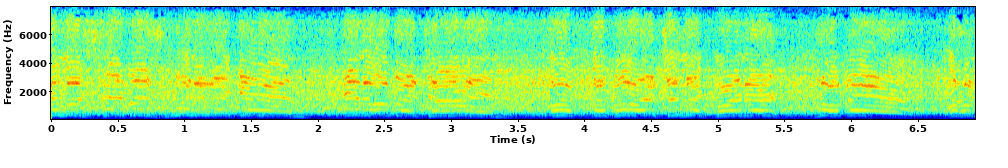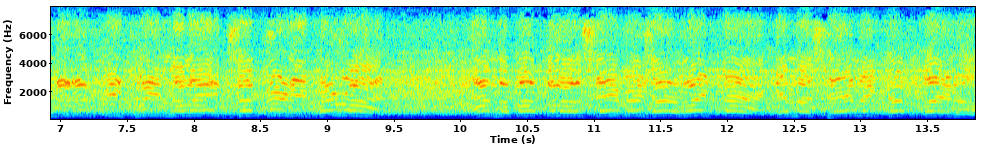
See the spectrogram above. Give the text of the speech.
And the Sabres win it again in overtime. Off the boards in the corner. Robert pounded it between the legs of Bernie Parent. And the Buffalo Sabres are right back in the Stanley Cup final.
